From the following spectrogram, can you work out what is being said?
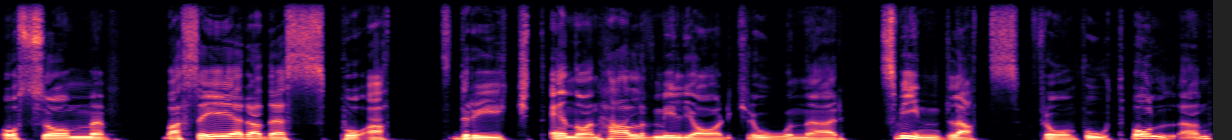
och som baserades på att drygt en och en halv miljard kronor svindlats från fotbollen.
